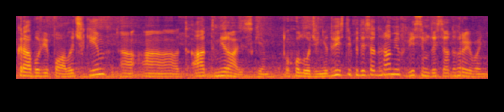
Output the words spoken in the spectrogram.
Крабові палички адміральські охолоджені 250 грамів 80 гривень.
